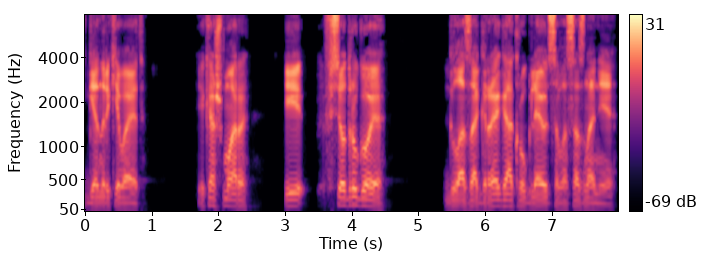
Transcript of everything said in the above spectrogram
Генри кивает. «И кошмары, и все другое». Глаза Грега округляются в осознание.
